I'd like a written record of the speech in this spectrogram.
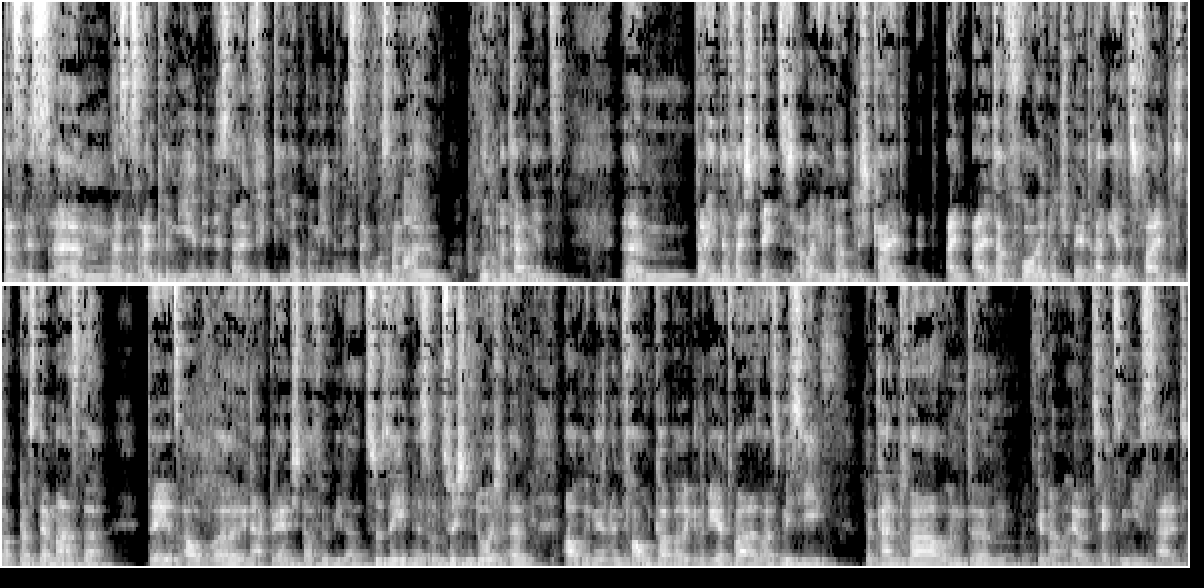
Das ist, ähm, das ist ein Premierminister, ein fiktiver Premierminister Groß, äh, Großbritanniens. Ähm, dahinter versteckt sich aber in Wirklichkeit ein alter Freund und späterer Erzfeind des Doktors, der Master, der jetzt auch äh, in der aktuellen Staffel wieder zu sehen ist und zwischendurch ähm, auch in einen Frauenkörper regeneriert war, also als Missy bekannt war und ähm, genau, Harold Saxon hieß halt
